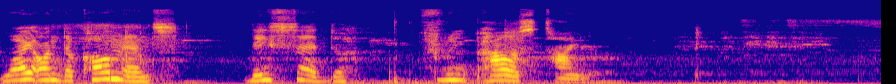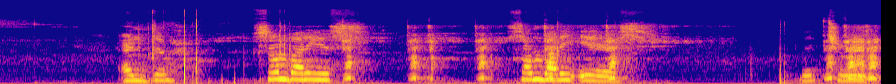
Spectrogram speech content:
why on the comments they said free Palestine? and uh, somebody is somebody is literally like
